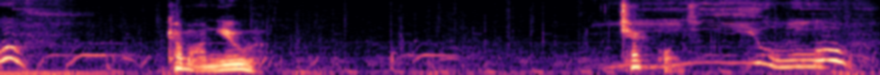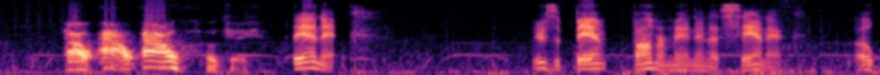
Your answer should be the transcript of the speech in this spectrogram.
Whew. come on, you. Checkpoint. You. Ow, ow, ow. Okay. Sanic. There's a bam- Bomberman and a Sanic. Oh,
